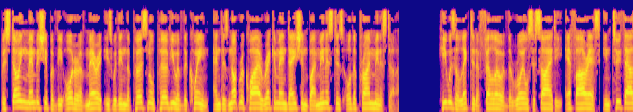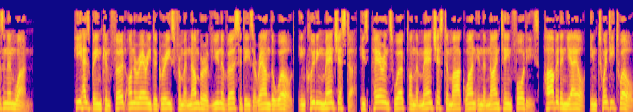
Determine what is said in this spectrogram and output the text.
Bestowing membership of the Order of Merit is within the personal purview of the Queen, and does not require recommendation by ministers or the Prime Minister. He was elected a Fellow of the Royal Society in 2001. He has been conferred honorary degrees from a number of universities around the world, including Manchester his parents worked on the Manchester Mark I in the 1940s, Harvard and Yale. In 2012,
